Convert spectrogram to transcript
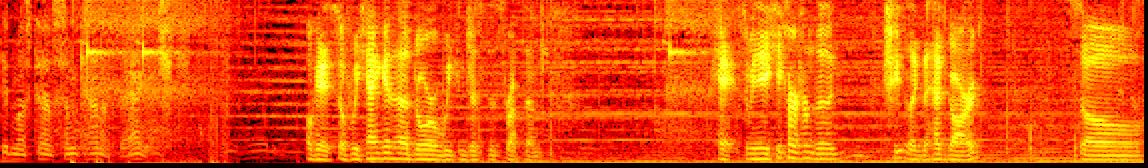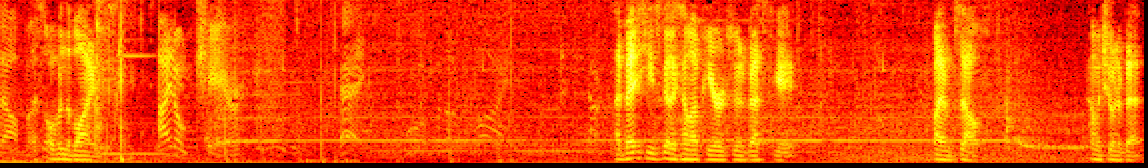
Kid must have some kind of baggage. Okay, so if we can't get to that door, we can just disrupt them. Okay, so we need a keycard from the cheat, like the head guard. So let's open the blinds. I don't care. Hey, I bet he's gonna come up here to investigate by himself. How much you want to bet?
